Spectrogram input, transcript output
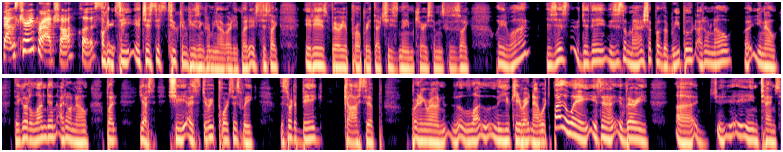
That was Carrie Bradshaw. Close. Okay, see, it just it's too confusing for me already. But it's just like it is very appropriate that she's named Carrie Symonds because it's like, wait, what? Is this did they is this a mashup of the reboot? I don't know. But you know, they go to London, I don't know. But yes, she as Stu reports this week, the sort of big gossip running around the UK right now, which, by the way, is in a very uh, intense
